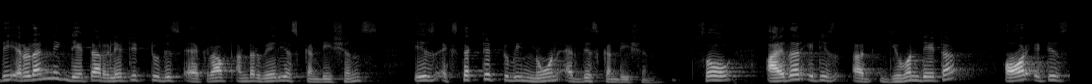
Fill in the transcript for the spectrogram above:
the aerodynamic data related to this aircraft under various conditions is expected to be known at this condition. So either it is a given data or it is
